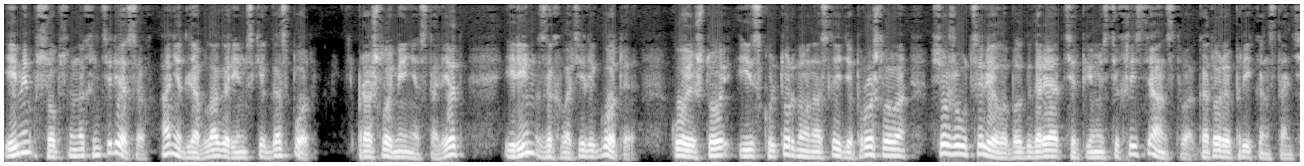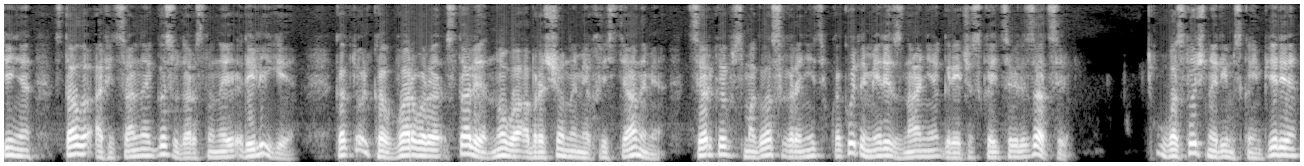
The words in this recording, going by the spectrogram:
ими в собственных интересах, а не для блага римских господ. Прошло менее ста лет, и Рим захватили готы. Кое-что из культурного наследия прошлого все же уцелело благодаря терпимости христианства, которое при Константине стало официальной государственной религией. Как только варвары стали новообращенными христианами, церковь смогла сохранить в какой-то мере знания греческой цивилизации. У Восточной Римской империи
